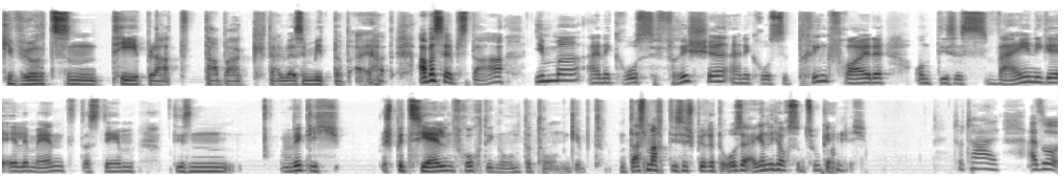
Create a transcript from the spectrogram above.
Gewürzen, Teeblatt, Tabak teilweise mit dabei hat. Aber selbst da immer eine große Frische, eine große Trinkfreude und dieses weinige Element, das dem diesen wirklich speziellen fruchtigen Unterton gibt. Und das macht diese Spirituose eigentlich auch so zugänglich. Total. Also,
